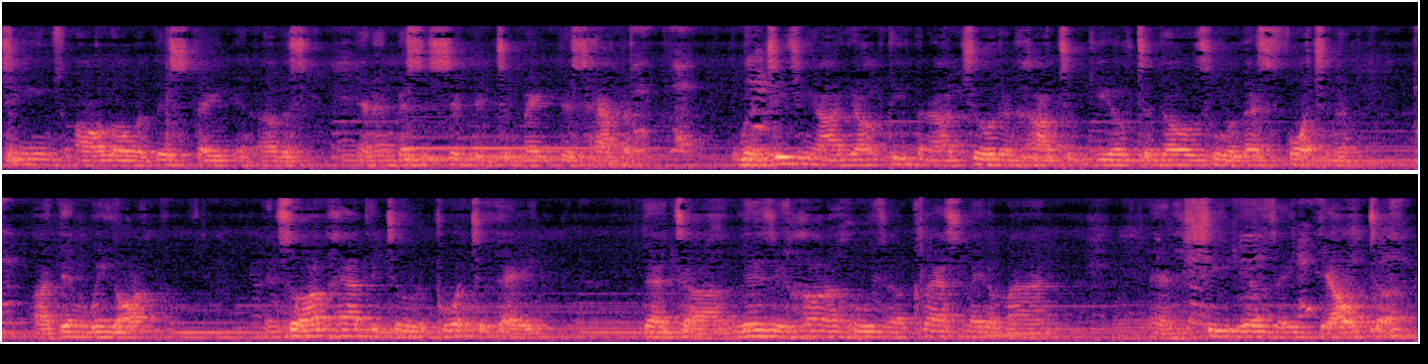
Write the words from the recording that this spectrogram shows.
teams all over this state and others and in Mississippi to make this happen. We're teaching our young people and our children how to give to those who are less fortunate uh, than we are. And so I'm happy to report today that uh, Lizzie Hunter, who's a classmate of mine, and she is a Delta.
